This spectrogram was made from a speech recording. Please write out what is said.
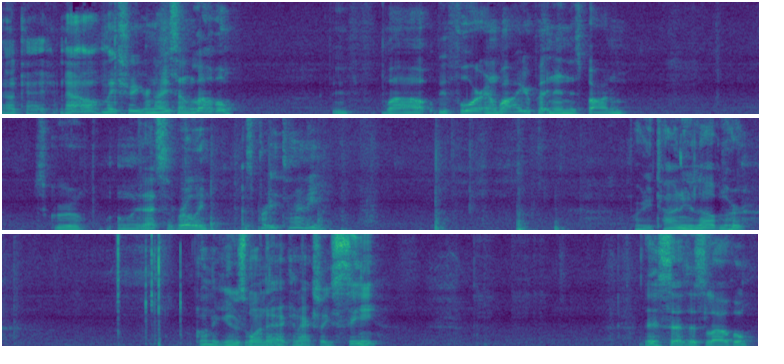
Okay, now make sure you're nice and level while before and while you're putting in this bottom screw. Oh, that's a really that's pretty tiny. Pretty tiny leveler. I'm going to use one that I can actually see. This says it's level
